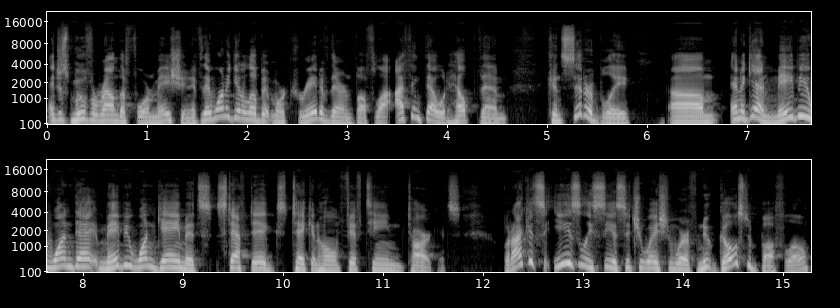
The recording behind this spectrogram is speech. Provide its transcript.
and just move around the formation. If they want to get a little bit more creative there in Buffalo, I think that would help them considerably. Um, and again, maybe one day, maybe one game, it's Steph Diggs taking home 15 targets. But I could easily see a situation where if Nuke goes to Buffalo,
